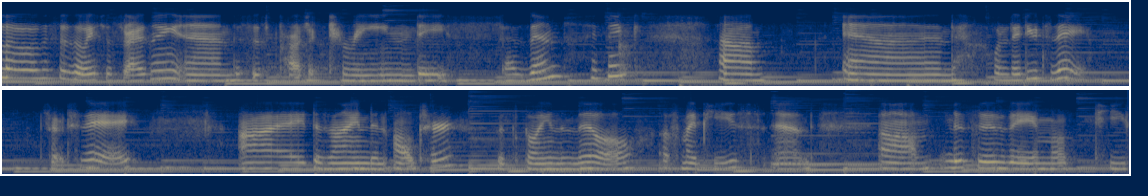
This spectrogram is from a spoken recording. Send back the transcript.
Hello, this is Oasis Rising, and this is Project Terrain Day 7, I think. Um, and what did I do today? So today, I designed an altar that's going in the middle of my piece, and um, this is a motif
